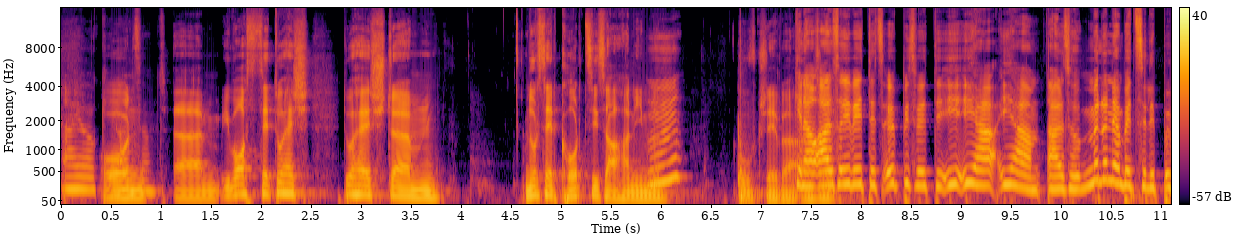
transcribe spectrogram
Ah ja, okay. Und also. ähm, ich weiß jetzt, du hast, du hast ähm, nur sehr kurze Sachen immer aufgeschrieben. Genau, also ich will jetzt etwas, will ich, ich, ha- ich, ha- also wir können ja ein bisschen über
